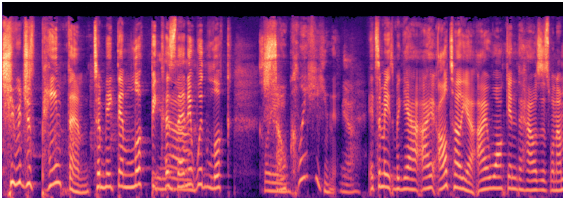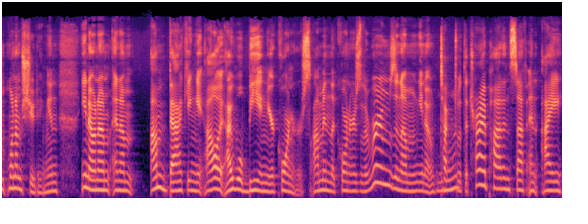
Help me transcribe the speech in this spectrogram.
she would just paint them to make them look because then it would look so clean. Yeah. It's amazing. But yeah, I I'll tell you, I walk into houses when I'm when I'm shooting and you know, and I'm and I'm I'm backing it. I'll I will be in your corners. I'm in the corners of the rooms and I'm, you know, tucked mm-hmm. with the tripod and stuff. And I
